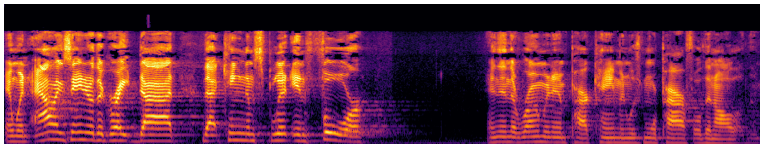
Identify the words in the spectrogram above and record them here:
and when Alexander the Great died, that kingdom split in four, and then the Roman Empire came and was more powerful than all of them.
